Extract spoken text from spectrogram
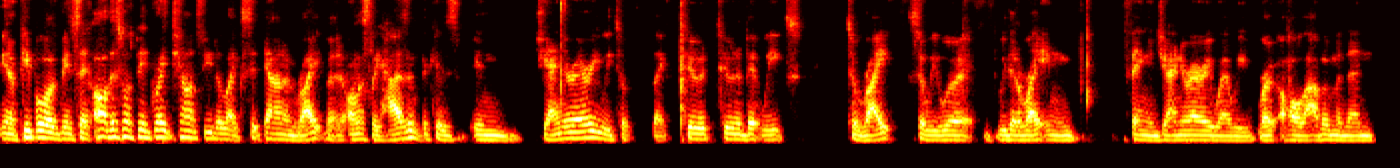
you know, people have been saying, "Oh, this must be a great chance for you to like sit down and write," but it honestly hasn't because in January we took like two two and a bit weeks to write. So we were we did a writing thing in January where we wrote a whole album and then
